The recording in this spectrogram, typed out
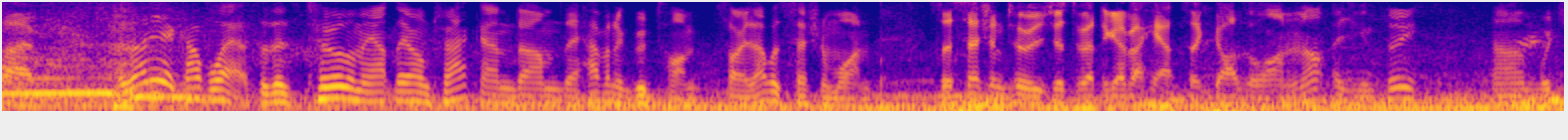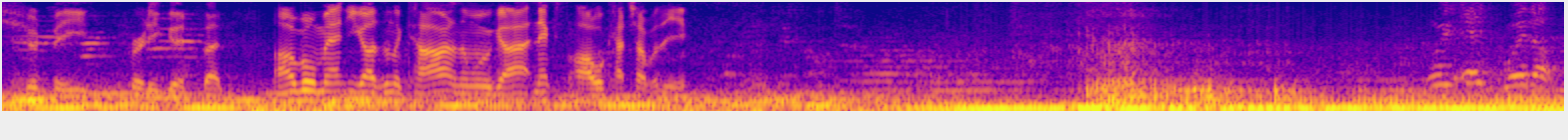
So, there's only a couple out, so there's two of them out there on track, and um, they're having a good time. Sorry, that was session one. So session two is just about to go back out. So guys are lining up, as you can see, um, which should be pretty good. But I will mount you guys in the car, and then when we go out next, I will catch up with you. Oi, Ed, wait up.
